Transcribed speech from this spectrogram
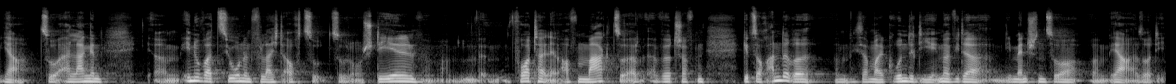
ja, zu erlangen, ähm, Innovationen vielleicht auch zu, zu stehlen, ähm, Vorteile auf dem Markt zu erwirtschaften. Gibt es auch andere, ich sag mal, Gründe, die immer wieder die Menschen zur, ja, also die,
